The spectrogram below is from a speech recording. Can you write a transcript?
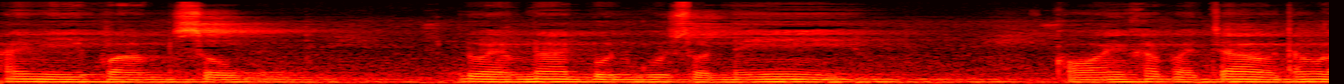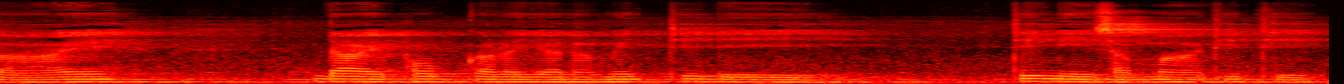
ให้มีความสุข ด้วยอำนาจบุญกุศลนี้ ขอให้ข้าพเจ้าทั้งหลาย ได้พบกัลยาณมิตรที่ดี ที่มีสัมมาทิฏฐิ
